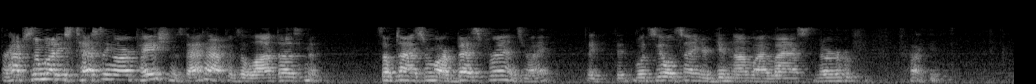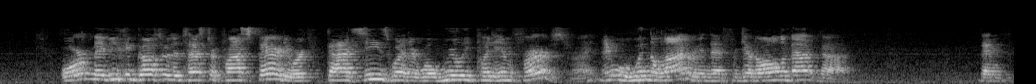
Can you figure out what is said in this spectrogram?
Perhaps somebody's testing our patience. That happens a lot, doesn't it? Sometimes from our best friends, right? They, they, what's the old saying? You're getting on my last nerve. Or maybe you can go through the test of prosperity where God sees whether we'll really put Him first, right? Maybe we'll win the lottery and then forget all about God. Then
